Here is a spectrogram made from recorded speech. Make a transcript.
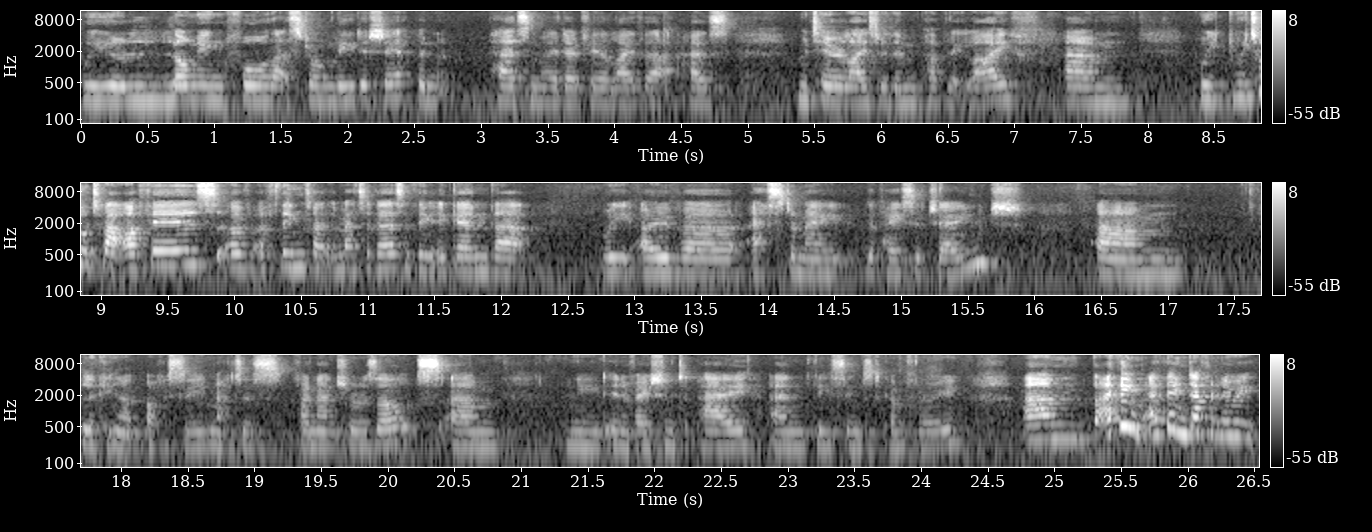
we are longing for that strong leadership, and personally, I don't feel like that has materialised within public life. Um, we, we talked about our fears of, of things like the metaverse. I think, again, that we overestimate the pace of change. Um, looking at, obviously, Meta's financial results. Um, we need innovation to pay and these things to come through. Um, but I think I think definitely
